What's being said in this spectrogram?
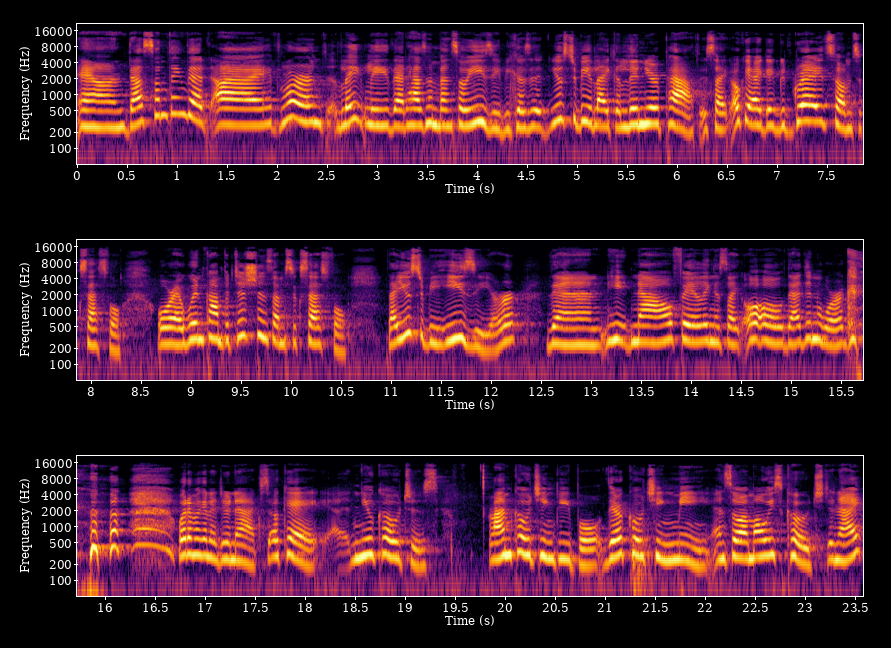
And that's something that I've learned lately that hasn't been so easy because it used to be like a linear path. It's like, okay, I get good grades, so I'm successful. Or I win competitions, I'm successful. That used to be easier than he, now failing is like, oh, oh, that didn't work. what am I going to do next? Okay, new coaches. I'm coaching people, they're coaching me. And so I'm always coached. And I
